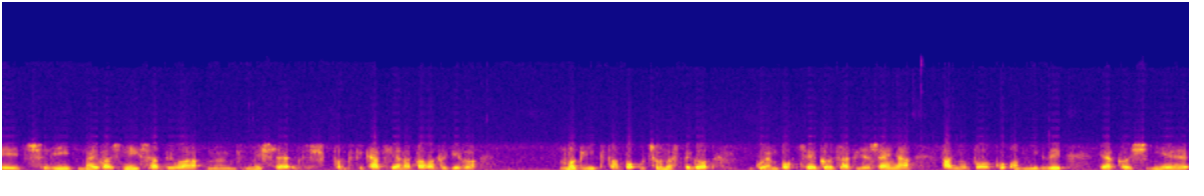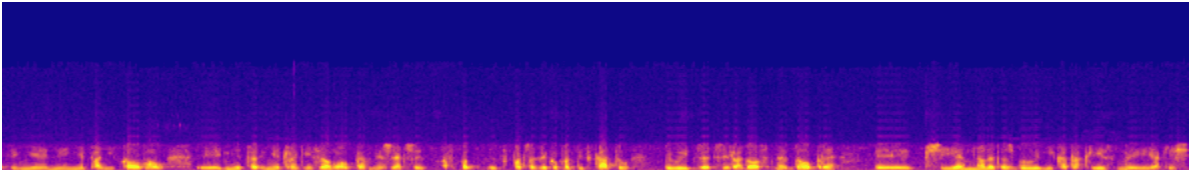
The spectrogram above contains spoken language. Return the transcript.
Y, Czyli najważniejsza była, mm, myślę, w pontyfikacji Jana Pawła II modlitwa, bo uczył nas tego głębokiego zawierzenia Panu Bogu. On nigdy jakoś nie, nie, nie, nie panikował, y, nie, nie tragizował pewnych rzeczy, a podczas jego pontyfikatu były rzeczy radosne, dobre, y, przyjemne, ale też były i kataklizmy, i jakieś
